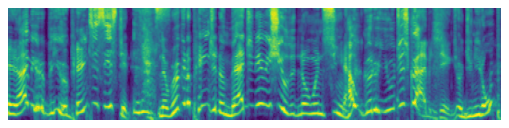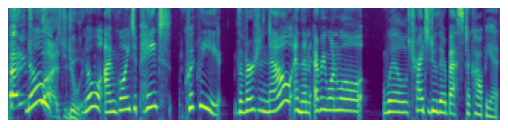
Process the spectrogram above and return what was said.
and I'm here to be your paint assistant. Yes. Now we're gonna paint an imaginary shield that no one's seen. How good are you at describing things? Or do you need old Patty No. Two Eyes to do it? No, I'm going to paint quickly the version now, and then everyone will will try to do their best to copy it.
